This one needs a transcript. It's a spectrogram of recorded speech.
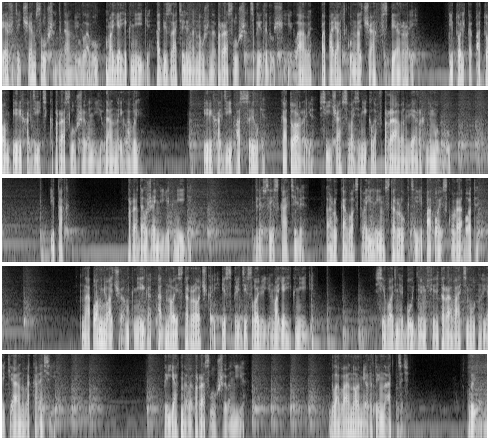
Прежде чем слушать данную главу моей книги, обязательно нужно прослушать предыдущие главы, по порядку начав с первой. И только потом переходить к прослушиванию данной главы. Переходи по ссылке, которая сейчас возникла в правом верхнем углу. Итак, продолжение книги. Для соискателя, руководство или инструкции по поиску работы. Напомню о чем книга одной строчкой из предисловия моей книги. Сегодня будем фильтровать мутный океан вакансий. Приятного прослушивания. Глава номер 13. Выводы.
